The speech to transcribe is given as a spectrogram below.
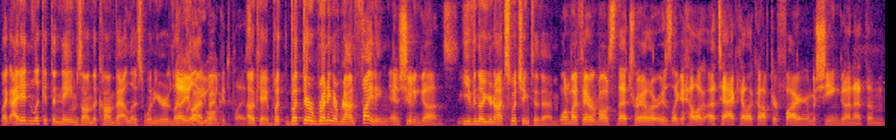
like I didn't look at the names on the combat list when you're like. you'll- you won't get to play as Okay, but but they're running around fighting, And shooting guns. even though you're not switching to them. One of my favorite moments in that trailer is like a heli- attack helicopter firing a machine gun at them,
